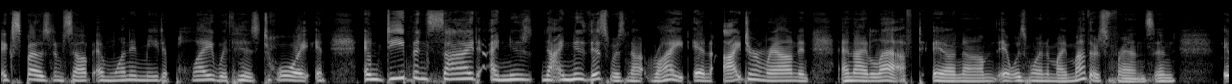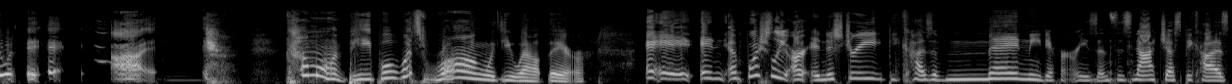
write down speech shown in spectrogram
exposed himself and wanted me to play with his toy, and and deep inside, I knew I knew this was not right, and I turned around and and I left, and um, it was one of my mother's friends, and it was. It, it, I, come on, people, what's wrong with you out there? And, and unfortunately, our industry, because of many different reasons, it's not just because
